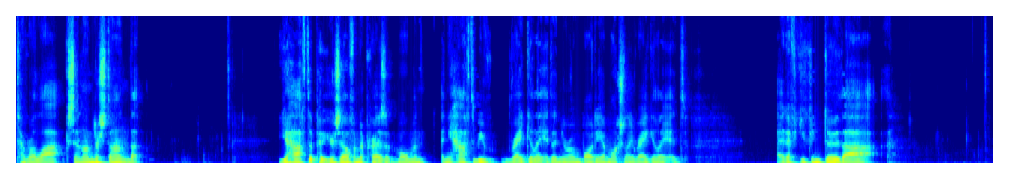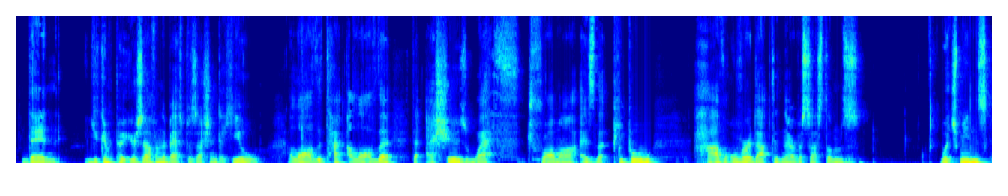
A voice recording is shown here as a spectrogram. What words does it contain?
to relax and understand that you have to put yourself in the present moment and you have to be regulated in your own body, emotionally regulated. And if you can do that, then you can put yourself in the best position to heal. A lot of the time, a lot of the the issues with trauma is that people have over adapted nervous systems, which means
